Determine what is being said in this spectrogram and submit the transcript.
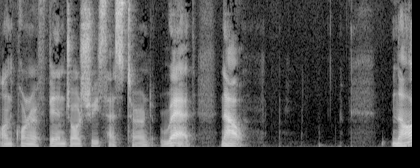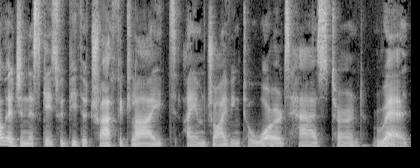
on corner of Pitt and George Streets has turned red. Now knowledge in this case would be the traffic light I am driving towards has turned red.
